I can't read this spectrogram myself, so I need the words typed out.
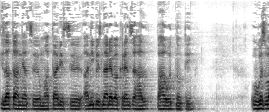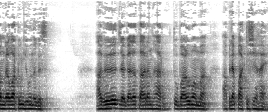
तिला तान्याचं म्हातारीचं आणि भिजणाऱ्या बकऱ्यांचं हाल पाहवत नव्हते. उगस वंगाळ वाटून घेऊ नगस. अगं जगाचा तारणहार तू बाळू मामा आपल्या पाठीशी हाय.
